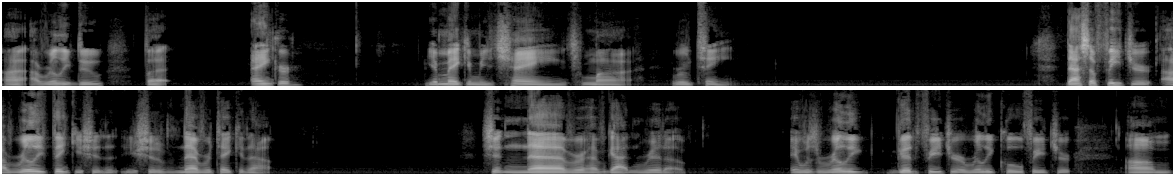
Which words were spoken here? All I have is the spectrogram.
I, I really do. But Anchor, you're making me change my routine. That's a feature I really think you should you should have never taken out should never have gotten rid of. It was really good feature, a really cool feature. Um,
